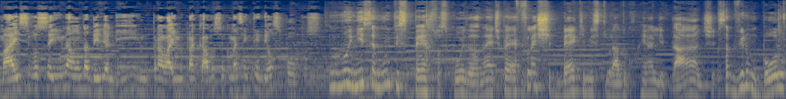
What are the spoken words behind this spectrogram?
Mas se você ir na onda dele ali, indo pra lá, indo pra cá, você começa a entender aos poucos. No início é muito esperto as coisas, né? Tipo, é flashback misturado com realidade, sabe? Vira um bolo,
